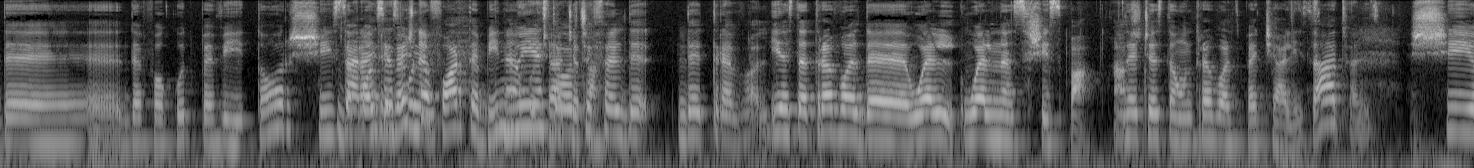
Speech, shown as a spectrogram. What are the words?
de, de făcut pe viitor și se potrivește spune, foarte bine nu cu este ceea orice ce fel de, de travel. Este travel de well, wellness și spa. Așa. Deci este un travel specializat, specializat. și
